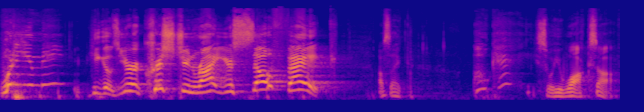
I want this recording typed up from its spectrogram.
What do you mean? He goes, You're a Christian, right? You're so fake. I was like, Okay. So he walks off.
